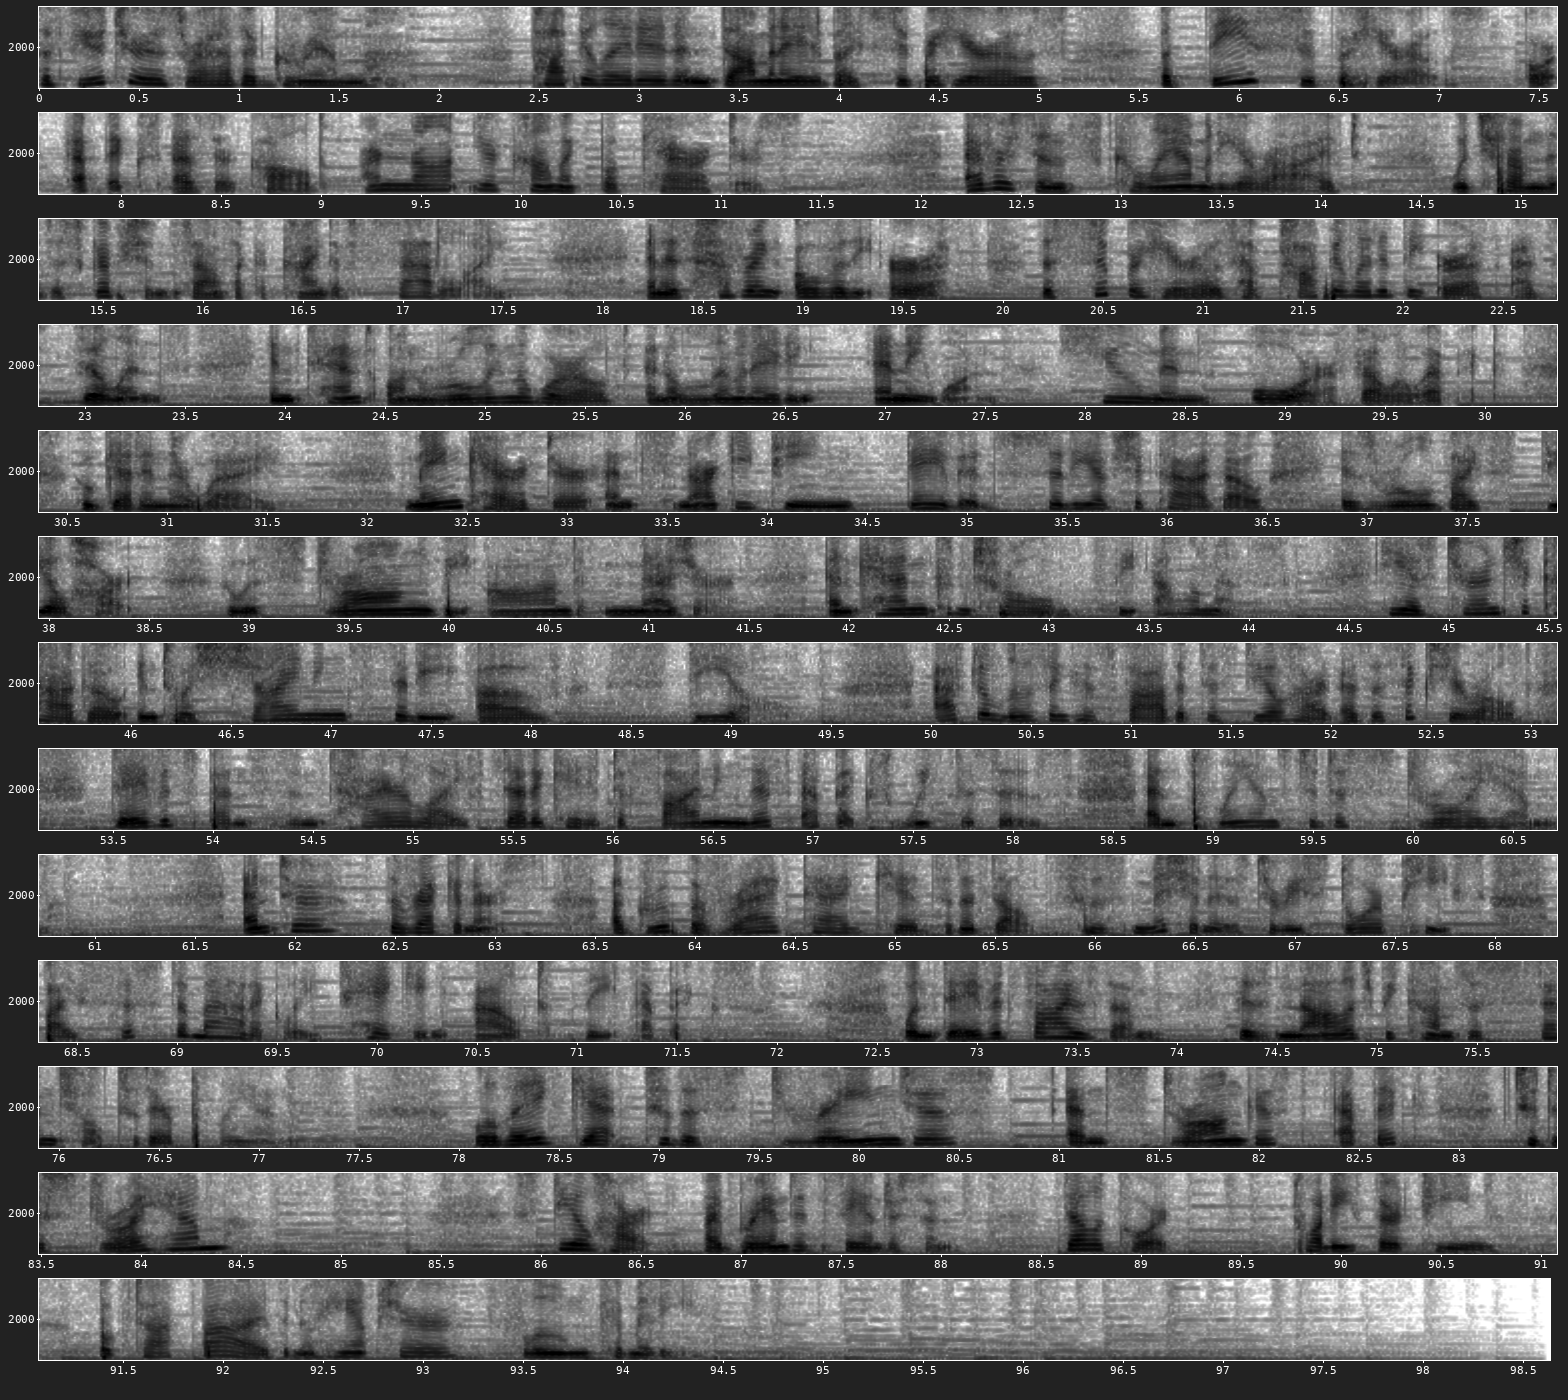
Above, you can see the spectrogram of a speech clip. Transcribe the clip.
The future is rather grim, populated and dominated by superheroes, but these superheroes, or epics as they're called, are not your comic book characters. Ever since Calamity arrived, which from the description sounds like a kind of satellite, and is hovering over the Earth, the superheroes have populated the Earth as villains, intent on ruling the world and eliminating anyone human or fellow epic, who get in their way. Main character and snarky teen David's city of Chicago is ruled by Steelheart, who is strong beyond measure and can control the elements. He has turned Chicago into a shining city of steel. After losing his father to Steelheart as a six year old, David spends his entire life dedicated to finding this epic's weaknesses and plans to destroy him. Enter the Reckoners, a group of ragtag kids and adults whose mission is to restore peace by systematically taking out the epics. When David finds them, his knowledge becomes essential to their plans. Will they get to the strangest and strongest epic to destroy him? Steelheart by Brandon Sanderson, Delacorte, 2013. Book Talk by the New Hampshire Flume Committee.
